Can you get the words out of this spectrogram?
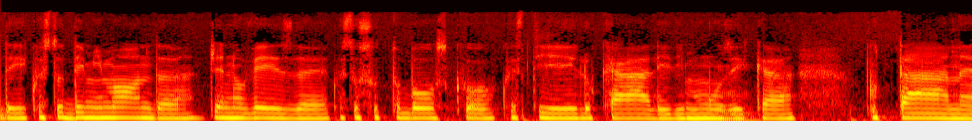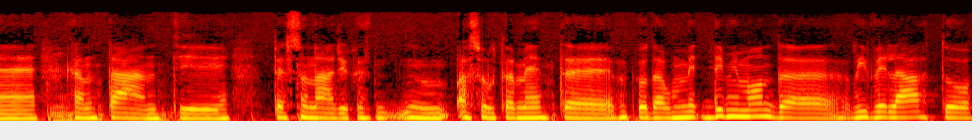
di questo demimonde genovese, questo sottobosco, questi locali di musica, puttane, cantanti, personaggi che, mh, assolutamente proprio da un demimonde rivelato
